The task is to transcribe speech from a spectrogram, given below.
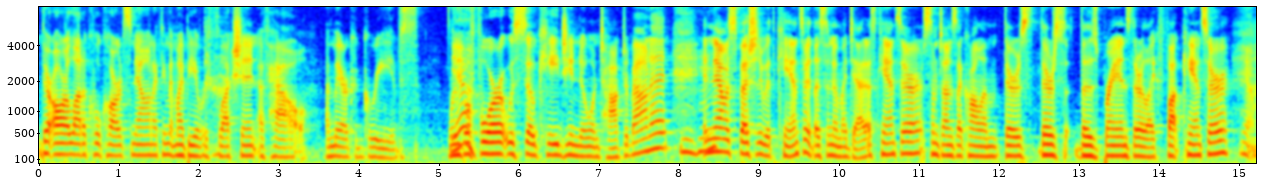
there are a lot of cool cards now, and I think that might be a reflection of how America grieves. When Yeah. before it was so cagey and no one talked about it, Mm-hmm. and now especially with cancer. At least I know my dad has cancer. Sometimes I call him. There's there's those brands that are like fuck cancer. Yeah.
